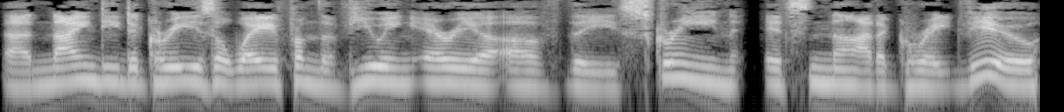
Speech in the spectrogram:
uh, 90 degrees away from the viewing area of the screen, it's not a great view.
